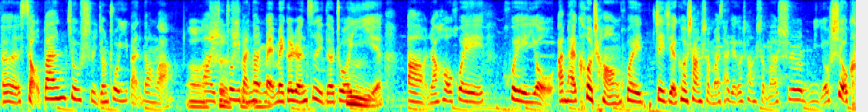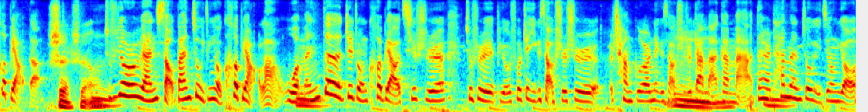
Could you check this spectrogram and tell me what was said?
呃，小班就是已经桌椅板凳了，嗯啊，已经桌椅板凳，嗯每每个人自己的桌椅啊，然后会会有安排课程，会这节课上什么，下节课上什么，是有是有课表的。是是嗯就是幼儿园小班就已经有课表了。我们的这种课表其实就是，比如说这一个小时是唱歌，那个小时是干嘛嗯干嘛，但是他们就已经有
